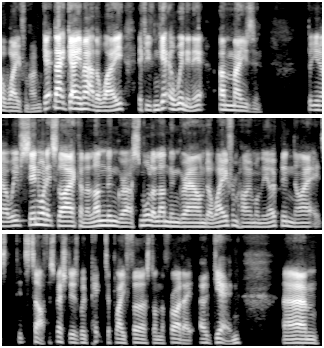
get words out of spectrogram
away from home. Get that game out of the way. If you can get a win in it, amazing. But you know, we've seen what it's like on a London a smaller London ground away from home on the opening night. It's it's tough, especially as we picked to play first on the Friday again. Um,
